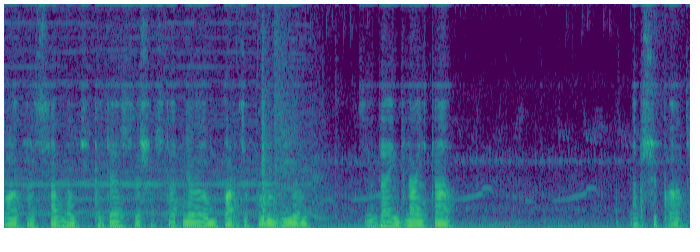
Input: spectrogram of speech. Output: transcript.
bo akurat Subnautikę też, też ostatnio bardzo polubiłem, z Dying Lighta na przykład.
